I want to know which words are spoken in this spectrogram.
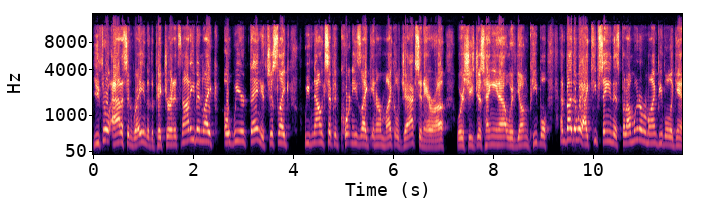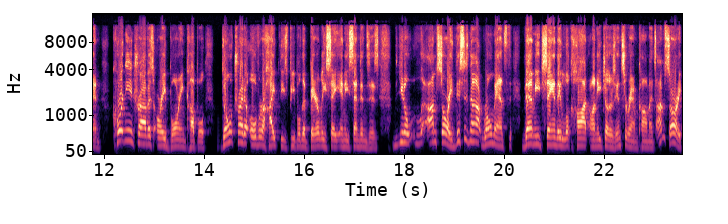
You throw Addison Rae into the picture, and it's not even like a weird thing. It's just like we've now accepted Kourtney's like in her Michael Jackson era where she's just hanging out with young people. And by the way, I keep saying this, but I'm going to remind people again Kourtney and Travis are a boring couple. Don't try to overhype these people that barely say any sentences. You know, I'm sorry. This is not romance. Them each saying they look hot on each other's Instagram comments. I'm sorry.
